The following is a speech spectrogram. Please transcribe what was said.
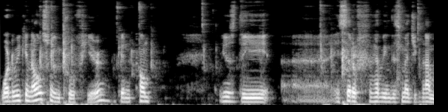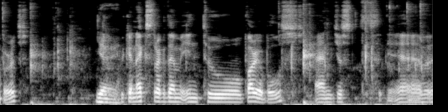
What we can also improve here, we can comp use the uh, instead of having these magic numbers, Yeah. yeah. we can extract them into variables and just uh,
